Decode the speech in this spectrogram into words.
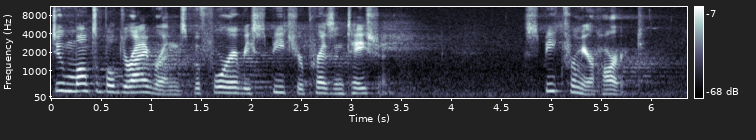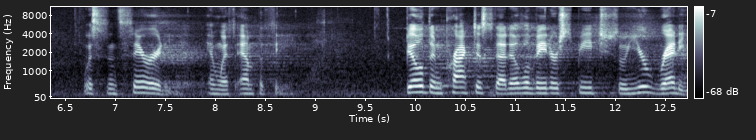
Do multiple dry runs before every speech or presentation. Speak from your heart with sincerity and with empathy. Build and practice that elevator speech so you're ready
